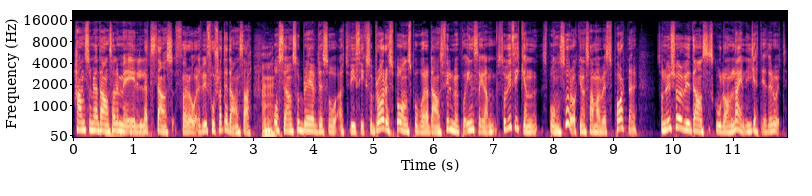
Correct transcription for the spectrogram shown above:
han som jag dansade med i Let's Dance förra året. Vi fortsatte dansa Mm. och sen så blev det så att vi fick så bra respons på våra dansfilmer på Instagram så vi fick en sponsor och en samarbetspartner. Så nu kör vi dansskola online. Jätte, jätteroligt.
